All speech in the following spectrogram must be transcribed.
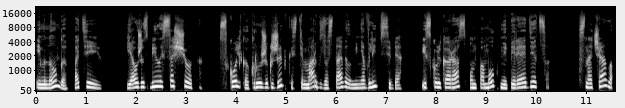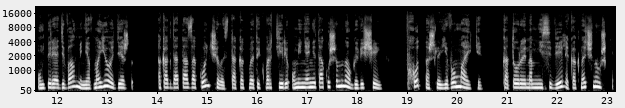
и много потею. Я уже сбилась со счета, сколько кружек жидкости Марк заставил меня влить в себя и сколько раз он помог мне переодеться. Сначала он переодевал меня в мою одежду, а когда та закончилась, так как в этой квартире у меня не так уж и много вещей, в ход пошли его майки, которые на мне сидели, как ночнушки.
